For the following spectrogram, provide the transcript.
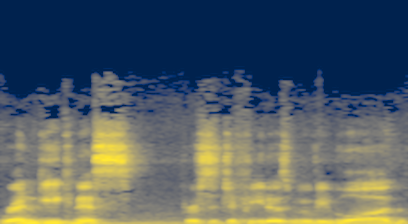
Ren Geekness versus Jafito's movie blog.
